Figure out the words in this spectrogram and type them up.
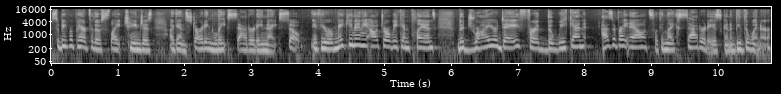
So be prepared for those slight changes, again, starting late Saturday night. So if you were making any outdoor weekend plans, the drier day for the weekend. As of right now, it's looking like Saturday is going to be the winner.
